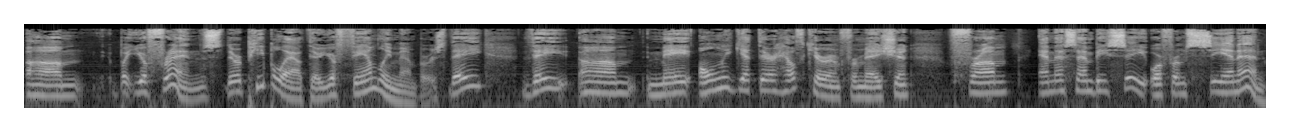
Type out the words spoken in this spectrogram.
um, but your friends, there are people out there, your family members, they they um, may only get their healthcare information from MSNBC or from CNN,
